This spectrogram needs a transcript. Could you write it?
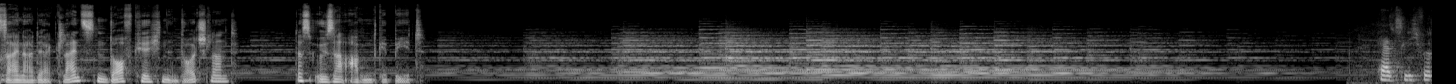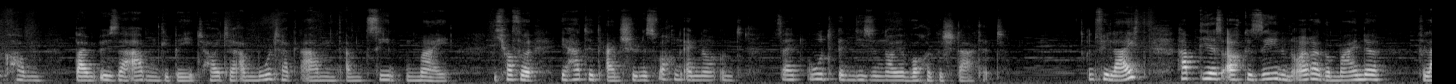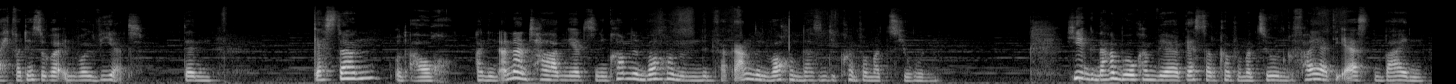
aus einer der kleinsten Dorfkirchen in Deutschland, das Öser Abendgebet. Herzlich willkommen beim Öser Abendgebet, heute am Montagabend am 10. Mai. Ich hoffe, ihr hattet ein schönes Wochenende und seid gut in diese neue Woche gestartet. Und vielleicht habt ihr es auch gesehen in eurer Gemeinde, vielleicht wart ihr sogar involviert. Denn gestern und auch an den anderen Tagen jetzt in den kommenden Wochen und in den vergangenen Wochen, da sind die Konfirmationen. Hier in Gnarrenburg haben wir gestern Konfirmationen gefeiert, die ersten beiden.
